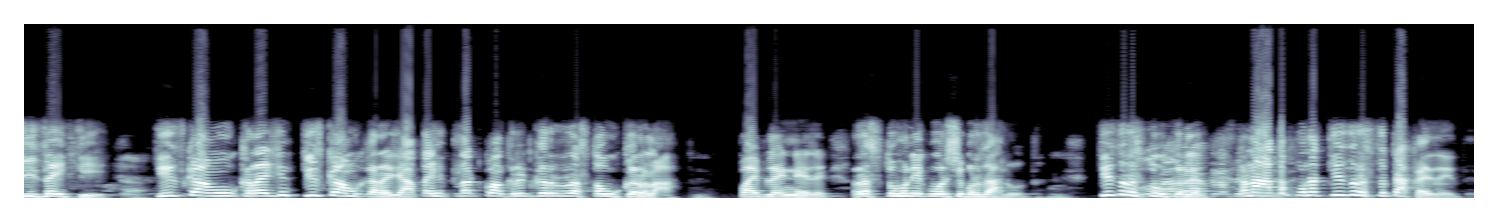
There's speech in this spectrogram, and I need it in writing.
तीच आहे ती. हा. तीच कामं उकरायची आणि तीच कामं करायची. आता इथला कॉन्क्रीट करून रस्ता उकरला. पाईपलाईन न्यायचा. रस्ता होऊन एक वर्षभर झालं होतं. तीच रस्ते उकरले आणि आता पुन्हा तीच रस्ते टाकायचा इथं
